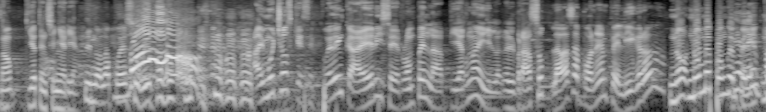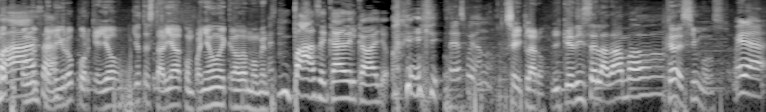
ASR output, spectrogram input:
No, yo te enseñaría. Y no la puedes ¡Bo! Hay muchos que se pueden caer y se rompen la pierna y el brazo. ¿La vas a poner en peligro? No, no me pongo en ¿Qué le peligro, no te pongo en peligro porque yo, yo te estaría acompañando de cada momento. Pa, se cae del caballo. Estarías cuidando. Sí, claro. ¿Y qué dice la dama? ¿Qué decimos? Mira,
